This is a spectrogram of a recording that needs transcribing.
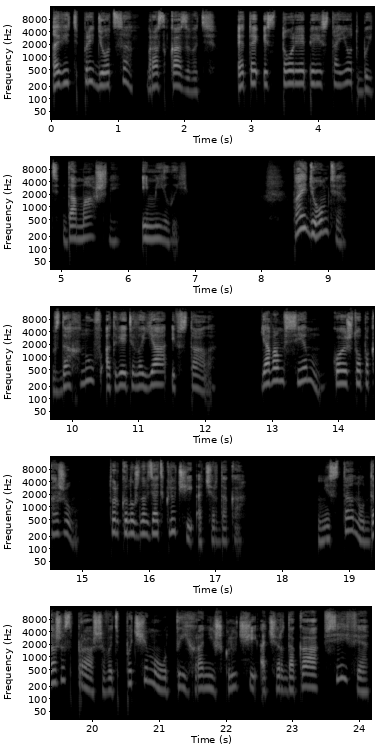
«А ведь придется рассказывать. Эта история перестает быть домашней и милой». «Пойдемте», — вздохнув, ответила я и встала. «Я вам всем кое-что покажу, только нужно взять ключи от чердака». Не стану даже спрашивать, почему ты хранишь ключи от чердака в сейфе,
